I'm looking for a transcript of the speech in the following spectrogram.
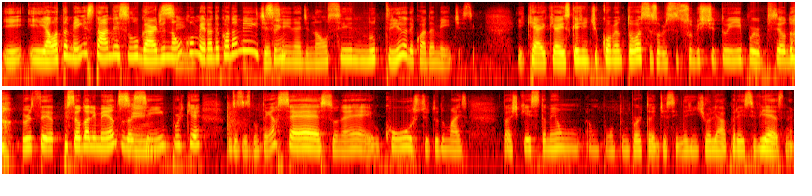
E, e ela também está nesse lugar de não Sim. comer adequadamente, Sim. assim, né, de não se nutrir adequadamente, assim. E que é, que é isso que a gente comentou, assim, sobre se substituir por pseudo, por pseudo-alimentos, Sim. assim, porque muitas vezes não tem acesso, né, o custo e tudo mais. Então, acho que esse também é um, é um ponto importante, assim, da gente olhar para esse viés, né?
